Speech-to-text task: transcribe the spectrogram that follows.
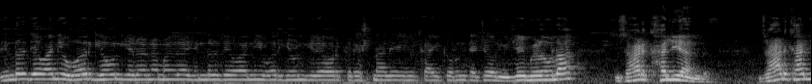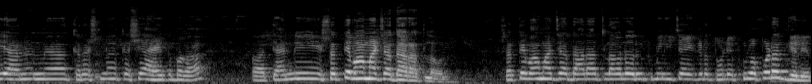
इंद्रदेवानी वर घेऊन गेलं ना मग इंद्रदेवानी वर घेऊन गेल्यावर कृष्णाने हे काय करून त्याच्यावर विजय मिळवला झाड खाली आणलं. झाड खाली आणून कृष्ण कसे आहेत बघा त्यांनी सत्यभामाच्या दारात लावलं. सत्यभामाच्या दारात लावलं रुक्मिणीच्या इकडे थोडे फुलं पडत गेलेत.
